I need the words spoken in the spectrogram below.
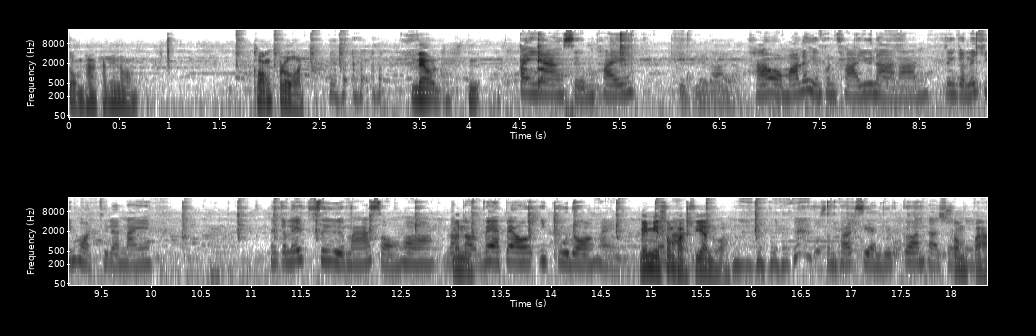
สมผักครับพี่น้อง ของโปรด แนวไปยางเสริมไทยติดไม่ได้อะขาออกมาแล้วเห็นคนขายอยู่หน้าร้าน จึงก็เลยกินหอดทีละไนจึงก็เลยซื้อมาสองห่อแล้วก็แวะไปเอาอีปูดองให้ไม่มีส้มผักเสี้ยนวะส้มผักเสียนหยุดก่อนค่ะช่วงนี้ส้มปลา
